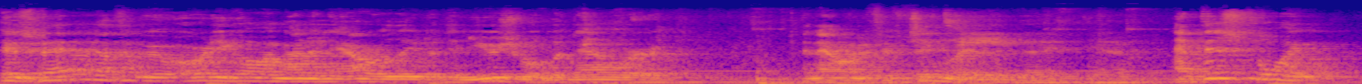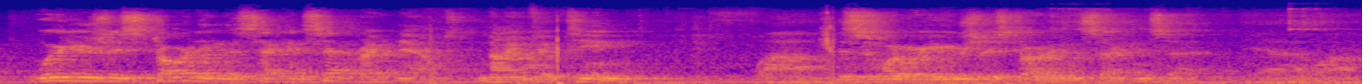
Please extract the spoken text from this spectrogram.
It was bad enough that we were already going on an hour later than usual, but now we're an hour and 15 later. At this point, we're usually starting the second set right now, 9.15. Wow. This is where we're usually starting the second set. Yeah. Wow.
